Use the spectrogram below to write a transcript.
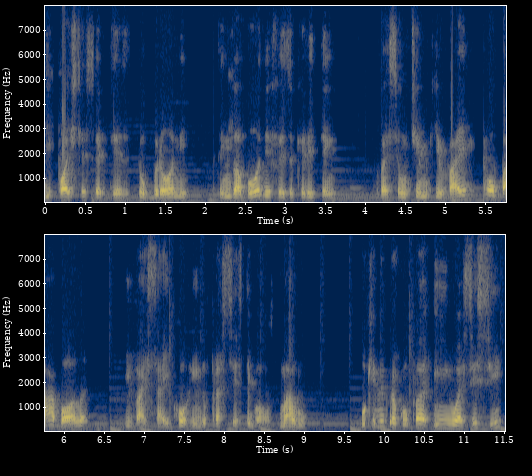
e pode ter certeza que o Brony, tendo a boa defesa que ele tem, vai ser um time que vai roubar a bola e vai sair correndo para a cesta igual os malucos. O que me preocupa em USC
